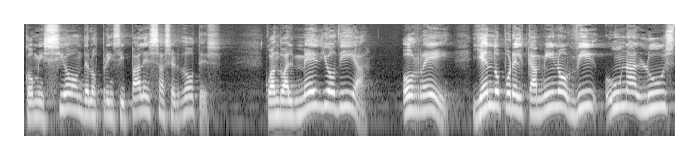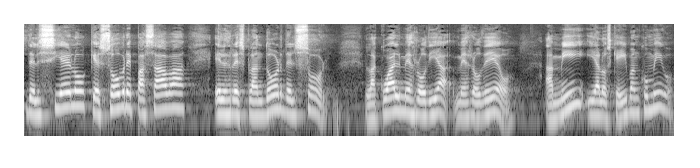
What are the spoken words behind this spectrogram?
comisión de los principales sacerdotes, cuando al mediodía, oh rey, Yendo por el camino vi una luz del cielo que sobrepasaba el resplandor del sol, la cual me, rodeó a mí y a los que iban conmigo.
